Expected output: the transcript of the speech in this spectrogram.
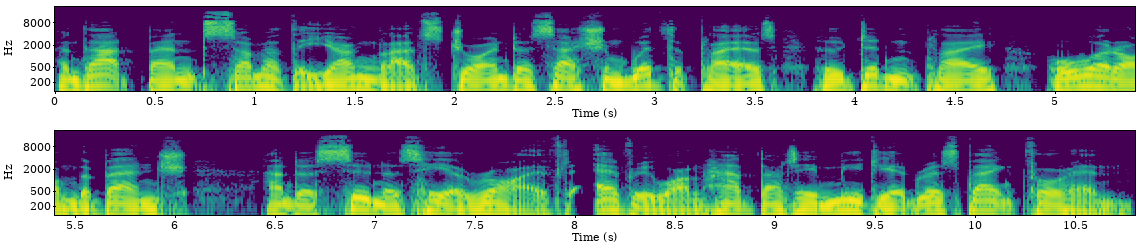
and that meant some of the young lads joined a session with the players who didn't play or were on the bench, and as soon as he arrived, everyone had that immediate respect for him.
